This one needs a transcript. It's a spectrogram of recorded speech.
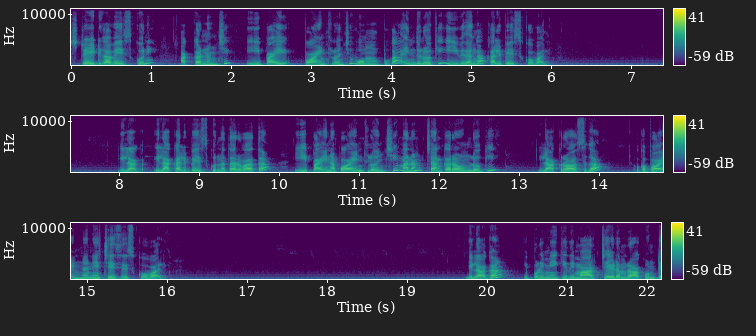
స్ట్రైట్గా వేసుకొని అక్కడ నుంచి ఈ పై పాయింట్లోంచి వంపుగా ఇందులోకి ఈ విధంగా కలిపేసుకోవాలి. ఇలాగ ఇలా కలిపేసుకున్న తర్వాత ఈ పైన పాయింట్లోంచి మనం చంక రౌండ్లోకి ఇలా క్రాస్గా ఒక పాయింట్ అనేది చేసేసుకోవాలి. ఇలాగా ఇప్పుడు మీకు ఇది మార్క్ చేయడం రాకుంటే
